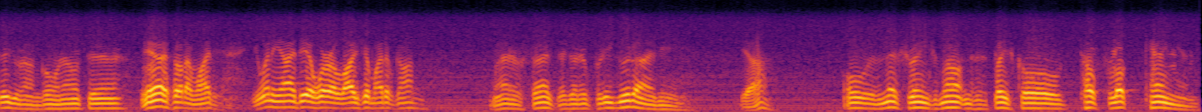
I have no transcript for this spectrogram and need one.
Figure on going out there. Yeah, I thought I might. You any idea where Elijah might have gone? Matter of fact, I got a pretty good idea. Yeah? Over the next range of mountains is a place called Tough Luck Canyon.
